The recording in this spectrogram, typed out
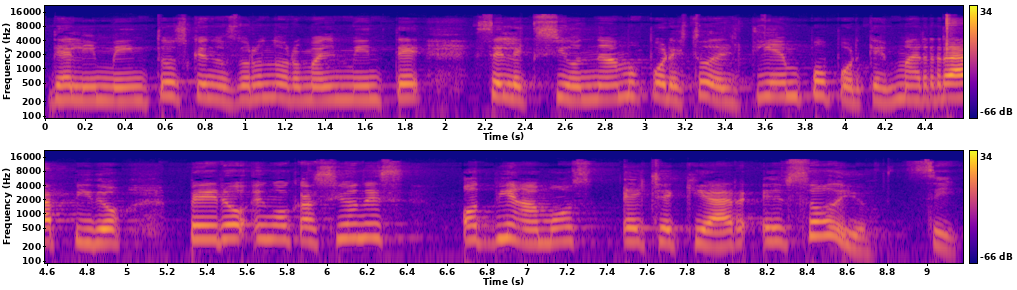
de alimentos que nosotros normalmente seleccionamos por esto del tiempo, porque es más rápido, pero en ocasiones obviamos el chequear el sodio. Sí.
